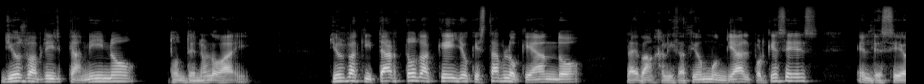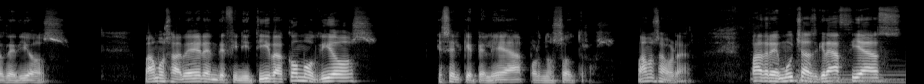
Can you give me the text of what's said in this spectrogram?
Dios va a abrir camino donde no lo hay. Dios va a quitar todo aquello que está bloqueando la evangelización mundial, porque ese es el deseo de Dios. Vamos a ver en definitiva cómo Dios es el que pelea por nosotros. Vamos a orar. Padre, muchas gracias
